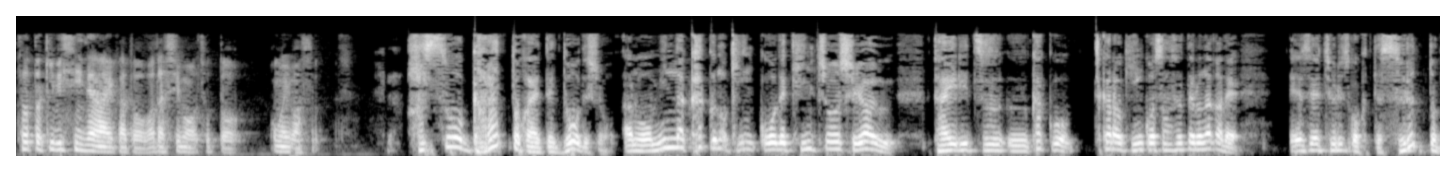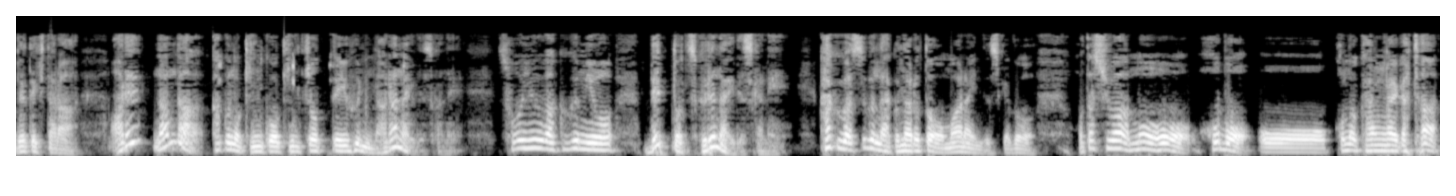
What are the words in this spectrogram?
ちょっと厳しいんじゃないかと、私もちょっと思います。発想をガラッと変えてどうでしょう？あの、みんな核の均衡で緊張し合う対立、核を、力を均衡させてる中で、衛星中立国ってスルッと出てきたら、あれ？なんだ？核の均衡緊張っていう風にならないですかね？そういう枠組みを別途作れないですかね？核がすぐなくなるとは思わないんですけど、私はもう、ほぼ、この考え方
